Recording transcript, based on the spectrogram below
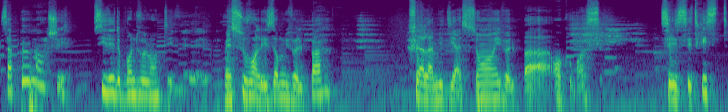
ça peut marcher s'il est de bonne volonté. Mais souvent les hommes ils veulent pas faire la médiation, ils veulent pas recommencer. C'est c'est triste.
